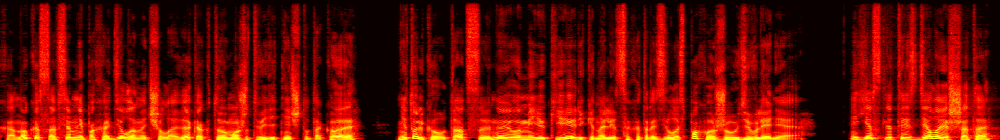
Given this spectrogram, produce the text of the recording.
Ханока совсем не походила на человека, кто может видеть нечто такое. Не только у Тацуи, но и у Миюки и Эрики на лицах отразилось похожее удивление. «Если ты сделаешь это,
